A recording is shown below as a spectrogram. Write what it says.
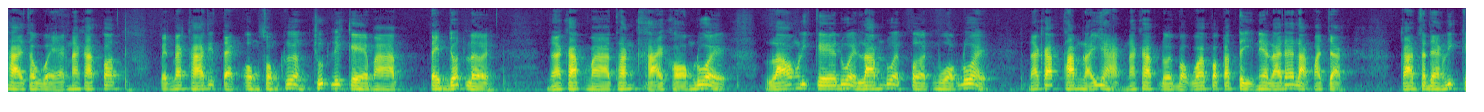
ชายแสวงนะครับ ก็เป็นแม่ค้าที่แต่งองค์ทรงเครื่องชุดลิเกมาเต็มยศเลยนะครับ มาทั้งขายของด้วยร้องลิเกด้วยรำด้วยเปิดหมวกด้วยนะครับทำหลายอย่างนะครับ โดยบอกว่าปกติเนี่ยรายได้หลักมาจากการแสดงลิเก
